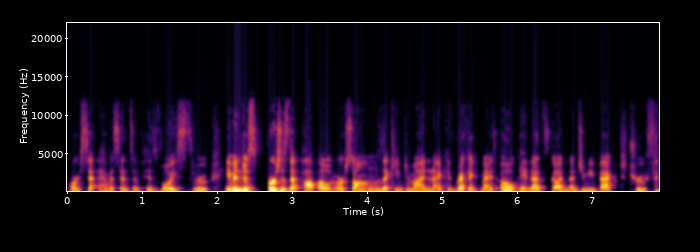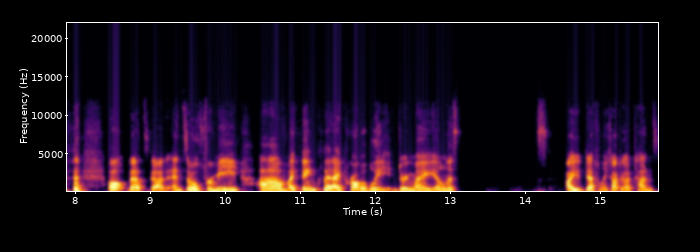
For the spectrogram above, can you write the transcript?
or have a sense of his voice through even just verses that pop out or songs that came to mind and I could recognize oh okay that's God nudging me back to truth. Oh that's God. And so for me um, I think that I probably during my illness I definitely talked about tons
